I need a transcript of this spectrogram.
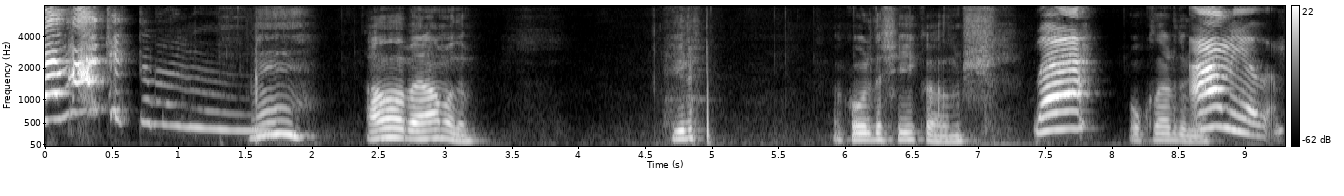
ben çıktım onu. Ne? Al al ben almadım. Yürü. Bak orada şey kalmış. Ben Oklar duruyor. almayalım.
